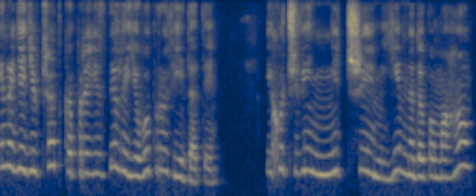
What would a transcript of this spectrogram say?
Іноді дівчатка приїздили його провідати, і хоч він нічим їм не допомагав,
